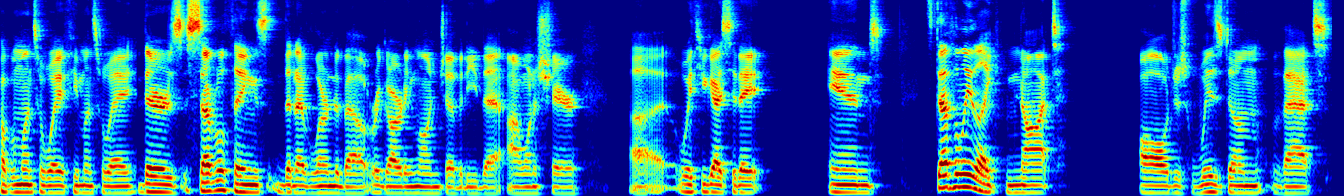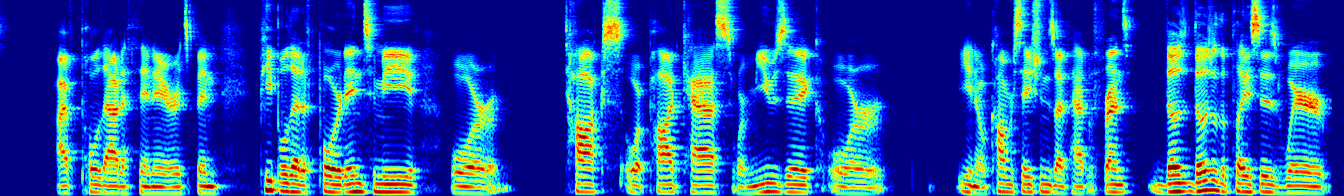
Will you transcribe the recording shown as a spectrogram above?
couple months away, a few months away. There's several things that I've learned about regarding longevity that I want to share uh, with you guys today. And it's definitely like not all just wisdom that I've pulled out of thin air. It's been people that have poured into me or talks or podcasts or music or you know conversations I've had with friends. Those those are the places where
